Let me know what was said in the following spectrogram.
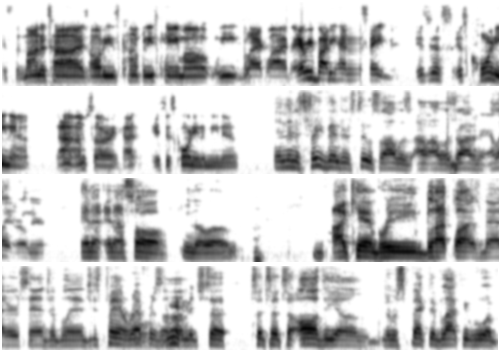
It's the monetize. All these companies came out. We Black Lives. Everybody had a statement. It's just it's corny now. I, I'm sorry. I, it's just corny to me now. and then the street vendors too. So I was I, I was driving to LA earlier, and I, and I saw you know um, I can't breathe, Black Lives Matter, Sandra Bland, just paying reference and Yeah. homage to to, to to all the um the respected Black people who have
